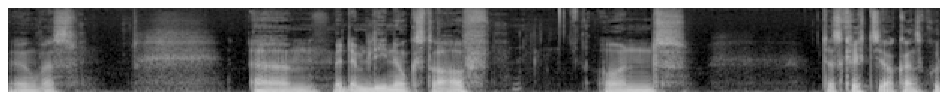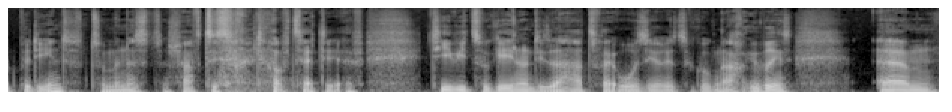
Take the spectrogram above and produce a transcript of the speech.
irgendwas ähm, mit einem Linux drauf. Und das kriegt sie auch ganz gut bedient. Zumindest schafft sie es halt auf ZDF TV zu gehen und diese H2O-Serie zu gucken. Ach, übrigens, ähm,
